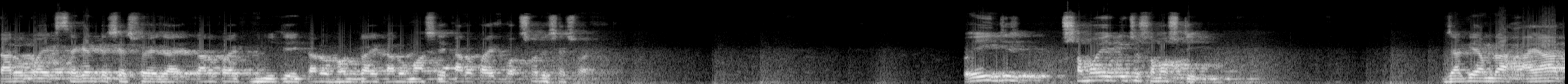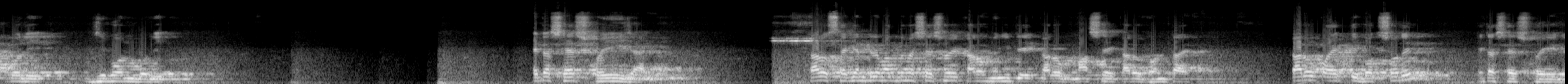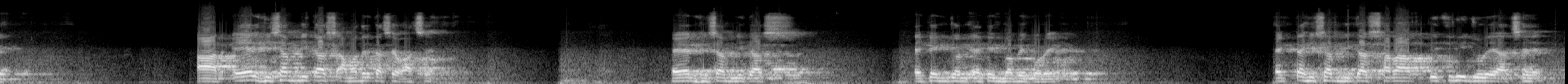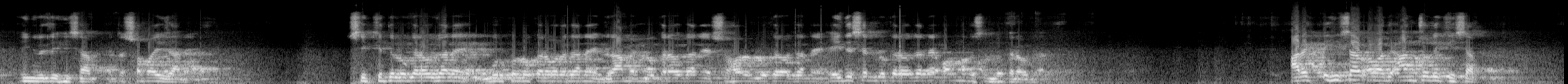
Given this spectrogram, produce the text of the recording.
কারও কয়েক সেকেন্ডে শেষ হয়ে যায়, কারও কয়েক মিনিটে, কারও ঘন্টায়, কারও মাসে, কারও কয়েক বছরে শেষ হয়। এই যে সময়ের কিছু সমষ্টি, যাকে আমরা হায়াত বলি, জীবন বলি, এটা শেষ হয়েই যায়। কারও সেকেন্ডের মাধ্যমে শেষ হয়, কারও মিনিটে, কারও মাসে, কারও ঘন্টায়, কারও কয়েকটি বৎসরে এটা শেষ হয়ে যায়। আর এর হিসাব নিকাশ আমাদের কাছেও আছে। এর হিসাব নিকাশ এক একজন এক একভাবে করে। একটা হিসাব নিকাশ সারা পৃথিবী জুড়ে আছে, ইংরেজি হিসাব, এটা সবাই জানে। শিক্ষিত লোকেরাও জানে, মূর্খ লোকেরাও জানে, গ্রামের লোকেরাও জানে, শহরের লোকেরাও জানে, এই দেশের লোকেরাও জানে, অন্য দেশের লোকেরাও জানে। আরেকটি হিসাব আমাদের আঞ্চলিক হিসাব।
